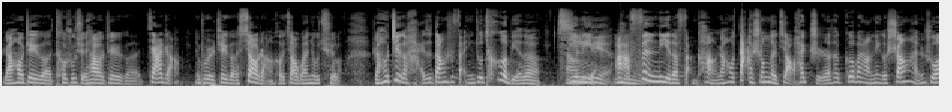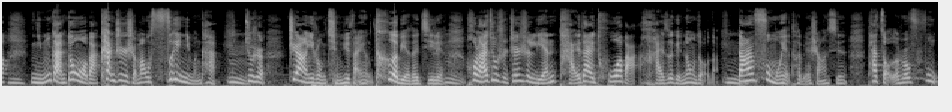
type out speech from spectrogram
然后这个特殊学校的这个家长，不是这个校长和教官就去了。然后这个孩子当时反应就特别的激烈啊，奋力的反抗，然后大声的叫，还指着他胳膊上那个伤痕说：“你们敢动我吧？看这是什么？我死给你们看！”嗯，就是这样一种情绪反应，特别的激烈。后来就是真是连抬带拖把孩子给弄走的。当然父母也特别伤心。他走的时候，父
